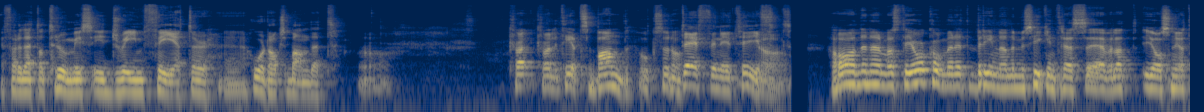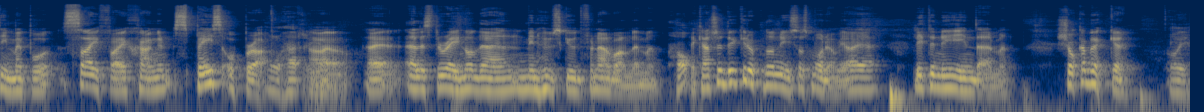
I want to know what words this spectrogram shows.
är före detta trummis i Dream Theater, hårdrocksbandet. kva- kvalitetsband också då. Definitivt. Ja. Ja, det närmaste jag kommer ett brinnande musikintresse är väl att jag snöat in mig på sci-fi-genren Space Opera. Åh, herregud. ja, ja. Eh, Alistair Reynold är min husgud för närvarande. Men det kanske dyker upp någon ny så småningom. Jag är lite ny in där. Men tjocka böcker. Oj.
